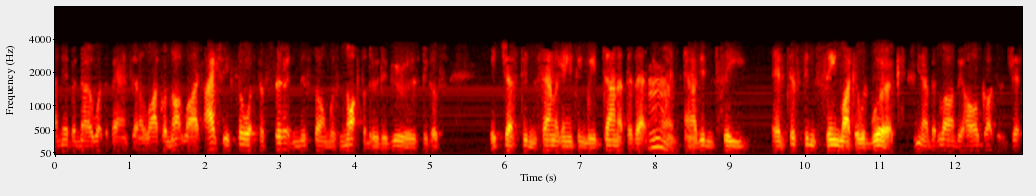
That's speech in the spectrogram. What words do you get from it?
I never know what the band's going to like or not like. I actually thought for certain this song was not for the Hoodoo Gurus because it just didn't sound like anything we'd done up to that Mm. point, and I didn't see. It just didn't seem like it would work, you know. But lo and behold, got to the, to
